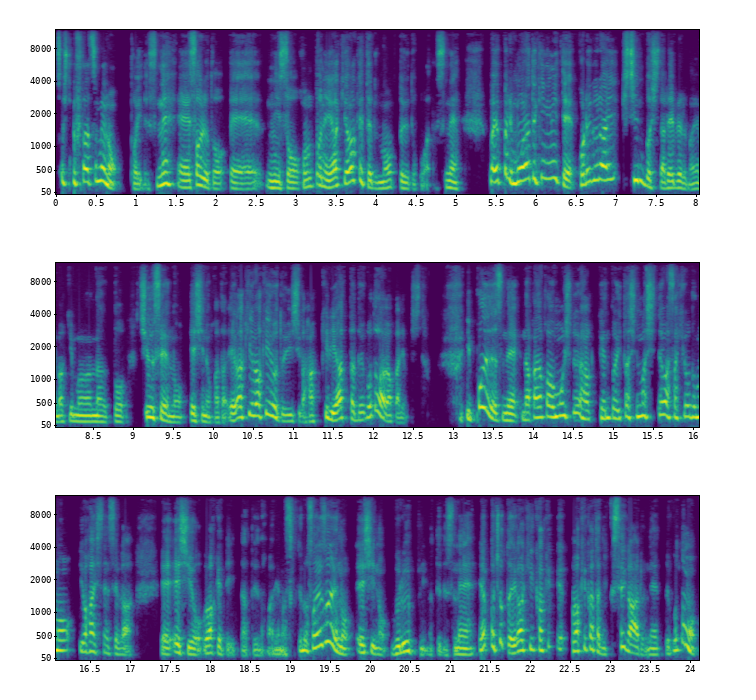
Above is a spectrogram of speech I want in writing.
そして二つ目の問いですね。えー、僧侶と、えー、二層、本当に描き分けてるの？というところはですね、まあ、やっぱり網羅的に見て、これぐらいきちんとしたレベルの描き物になると、中世の絵師の方、描き分けようという意思がはっきりあったということが分かりました。一方でですね、なかなか面白い発見といたしましては、先ほどの岩橋先生が絵師を分けていったというのがありますけど、それぞれの絵師のグループによってですね、やっぱちょっと描きかけ分け方に癖があるねということも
